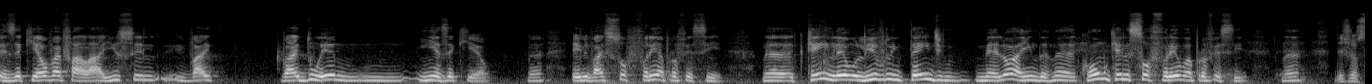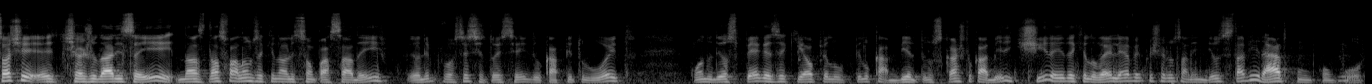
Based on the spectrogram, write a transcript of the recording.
Ezequiel vai falar isso e vai, vai doer em Ezequiel. Né? Ele vai sofrer a profecia. Né? Quem lê o livro entende melhor ainda né? como que ele sofreu a profecia. Né? Deixa eu só te, te ajudar nisso aí. Nós, nós falamos aqui na lição passada aí, eu lembro que você citou isso aí do capítulo 8, quando Deus pega Ezequiel pelo, pelo cabelo, pelos cachos do cabelo e tira ele daquele lugar e leva ele para Jerusalém. Deus está virado com, com o povo.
